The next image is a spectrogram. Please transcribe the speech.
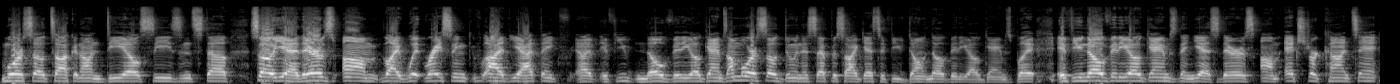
More so talking on DLCs and stuff. So yeah, there's um like with racing. Uh, yeah, I think uh, if you know video games, I'm more so doing this episode. I guess if you don't know video games, but if you know video games, then yes, there's um extra content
